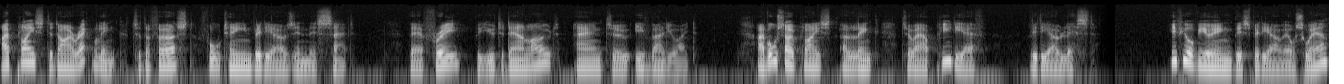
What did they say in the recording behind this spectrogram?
I've placed a direct link to the first 14 videos in this set. They're free for you to download and to evaluate. I've also placed a link to our PDF video list. If you're viewing this video elsewhere,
